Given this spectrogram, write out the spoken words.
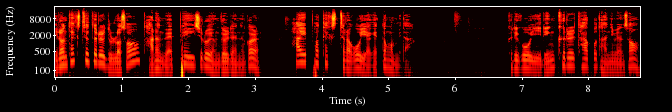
이런 텍스트들을 눌러서 다른 웹페이지로 연결되는 걸 하이퍼텍스트라고 이야기했던 겁니다. 그리고 이 링크를 타고 다니면서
